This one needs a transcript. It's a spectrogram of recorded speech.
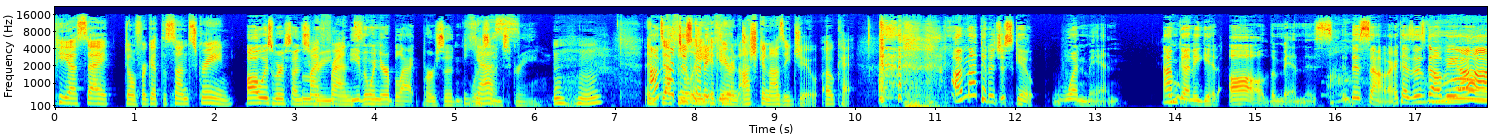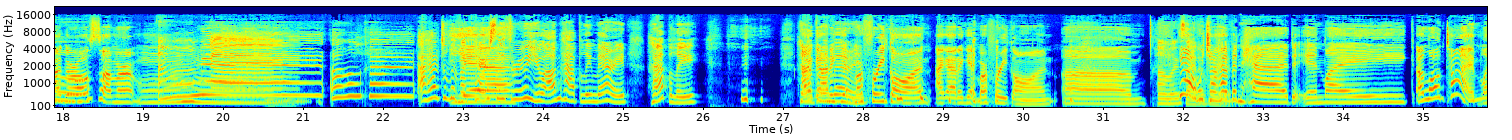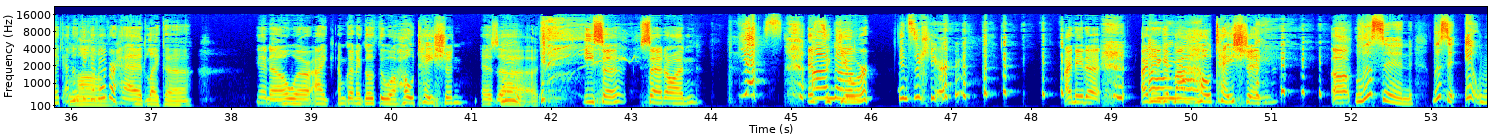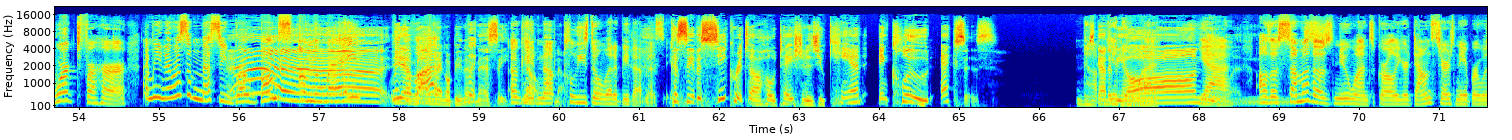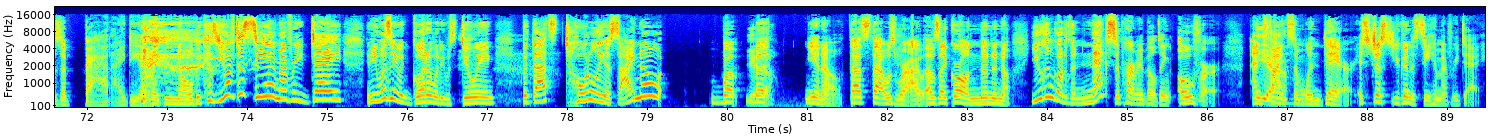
PSA: Don't forget the sunscreen. Always wear sunscreen. my friends. Even when you're a black person, wear Yes. sunscreen. Mm-hmm. And I'm not just definitely, if you're an Ashkenazi Jew, okay. I'm not gonna just get one man. I'm gonna get all the men this this summer because it's gonna be a hot Oh. girl summer. Mm. Okay. Okay. I have to live vicariously Yeah. through you. I'm happily married. Happily. I gotta get my freak on. I gotta get my freak on. Um, I'm Yeah, which I haven't had in like a long time. Like I don't think I've ever had like a, you know, where I I'm going to go through a hotation as uh, Issa said on Yes. Insecure. On, um, insecure. I need a I need Oh to get my my hotation up. listen, listen. It worked for her. I mean, there was some messy road bumps on the way. Like yeah, mine ain't gonna be that Like- messy. Okay, no, no, please don't let it be that messy. Because see, the secret to a hotation is you can't include exes. No, It's got to be what? all new Yeah. ones. Although some of those new ones, girl, your downstairs neighbor was a bad idea. Like, no, because you have to see him every day and he wasn't even good at what he was doing. But that's totally a side note. But, Yeah. but, you know, that's, that was where I, I was like, girl, no, no, no. You can go to the next apartment building over and Yeah. find someone there. It's just, you're going to see him every day.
